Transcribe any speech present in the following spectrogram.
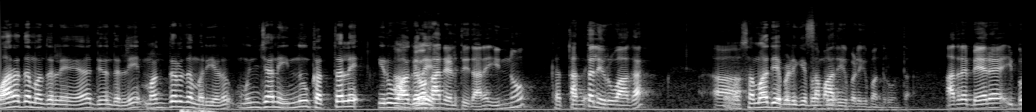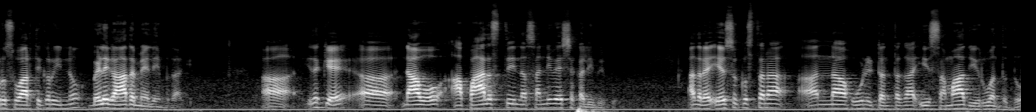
ವಾರದ ಮೊದಲನೆಯ ದಿನದಲ್ಲಿ ಮಗ್ದಲದ ಮರಿಯಳು ಮುಂಜಾನೆ ಇನ್ನೂ ಕತ್ತಲೆ ಇರುವಾಗಲೇ ಹೇಳ್ತಿದ್ದಾನೆ ಇನ್ನೂ ಕತ್ತಲಿರುವಾಗ ಸಮಾಧಿಯ ಬಳಿಗೆ ಸಮಾಧಿಯ ಬಳಿಗೆ ಬಂದರು ಅಂತ. ಆದರೆ ಬೇರೆ ಇಬ್ಬರು ಸ್ವಾರ್ಥಿಕರು ಇನ್ನೂ ಬೆಳಗಾದ ಮೇಲೆ ಎಂಬುದಾಗಿ. ಇದಕ್ಕೆ ನಾವು ಆ ಪಾಲಸ್ತೀನ ಸನ್ನಿವೇಶ ಕಲಿಬೇಕು. ಅಂದರೆ ಯೇಸುಕ್ರಿಸ್ತನ ಅನ್ನ ಹೂಣಿಟ್ಟಂತಹ ಈ ಸಮಾಧಿ ಇರುವಂಥದ್ದು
